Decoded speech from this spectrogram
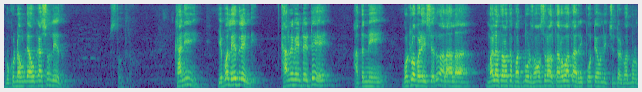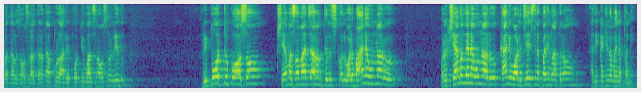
ఇవ్వకుండా ఉండే అవకాశం లేదు. స్తోత్రం. కానీ ఇవ్వలేదులేండి. కారణం ఏంటంటే అతన్ని గుంట్లో పడేశారు అలా అలా మళ్ళీ తర్వాత పదమూడు సంవత్సరాల తర్వాత ఆ రిపోర్ట్ ఏమైనా ఇచ్చుంటాడు? పదమూడు పద్నాలుగు సంవత్సరాల తర్వాత అప్పుడు ఆ రిపోర్ట్ ఇవ్వాల్సిన అవసరం లేదు. రిపోర్టు కోసం క్షేమ సమాచారం తెలుసుకోవాలి. వాళ్ళు బాగానే ఉన్నారు. వాళ్ళు క్షేమంగానే ఉన్నారు కానీ వాళ్ళు చేసిన పని మాత్రం అది కఠినమైన పని.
